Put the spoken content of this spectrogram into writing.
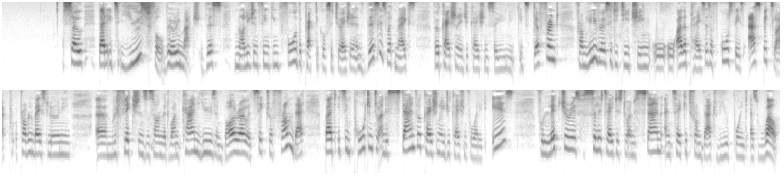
So that it's useful very much, this knowledge and thinking for the practical situation. And this is what makes vocational education so unique. It's different from university teaching or, or other places. Of course, there's aspects like problem based learning um, reflections and so on that one can use and borrow, etc., from that. But it's important to understand vocational education for what it is, for lecturers, facilitators to understand and take it from that viewpoint as well.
